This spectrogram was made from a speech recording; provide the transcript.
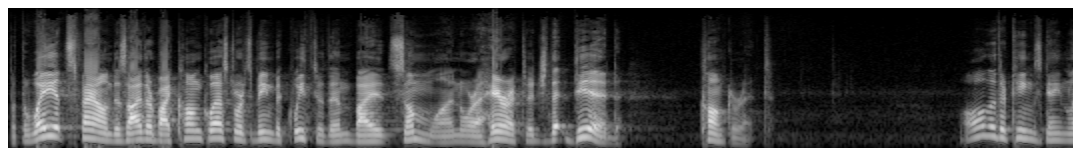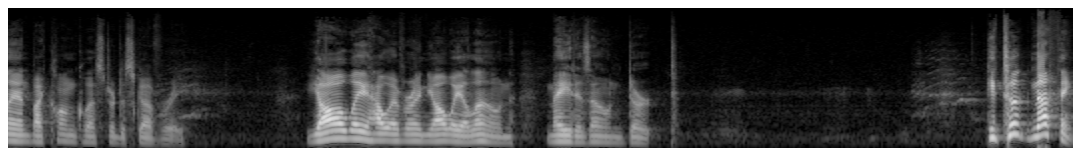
but the way it's found is either by conquest or it's being bequeathed to them by someone or a heritage that did conquer it. All other kings gain land by conquest or discovery. Yahweh, however, and Yahweh alone, made his own dirt. He took nothing,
